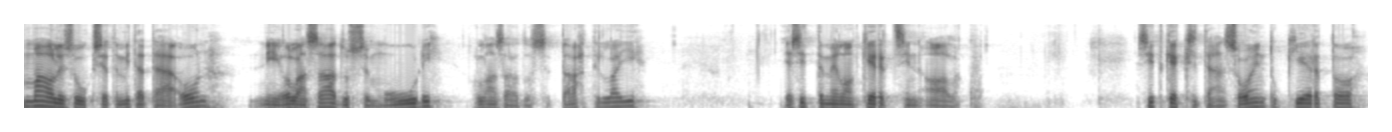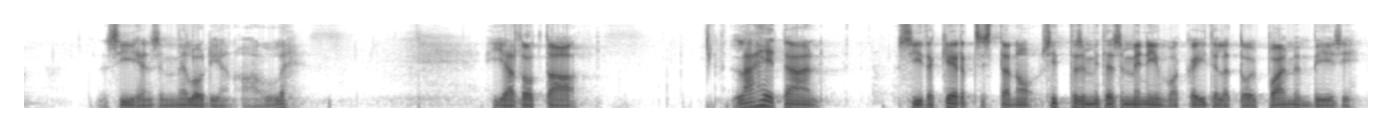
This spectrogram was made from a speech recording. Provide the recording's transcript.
mahdollisuuksia, että mitä tämä on, niin ollaan saatu se moodi, ollaan saatu se tahtilaji, ja sitten meillä on kertsin alku. Sitten keksitään sointukiertoa siihen sen melodian alle, ja tota, lähetään siitä kertsistä, no sitten se, miten se meni vaikka itsellä toi paimenbiisi,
